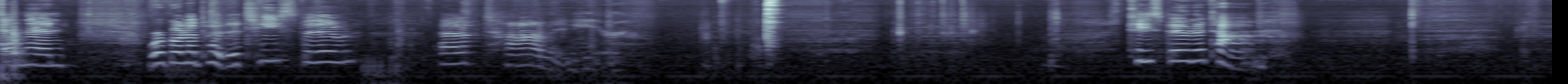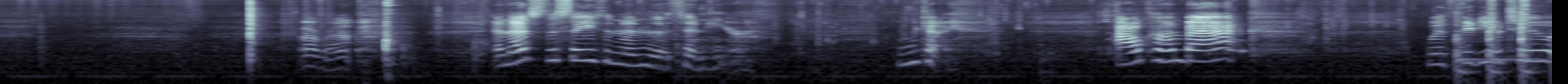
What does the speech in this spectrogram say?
And then we're going to put a teaspoon of thyme in here. Teaspoon of thyme. Alright. And that's the seasoning that's in here. Okay. I'll come back with video two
